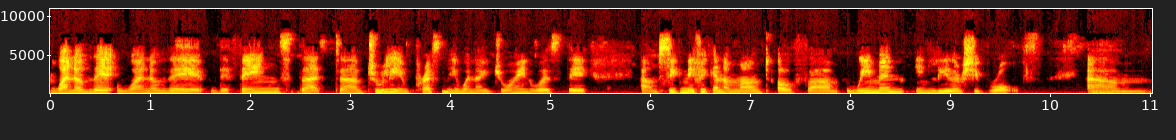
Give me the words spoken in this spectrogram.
one of the one of the the things that um, truly impressed me when I joined was the um, significant amount of um, women in leadership roles mm.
